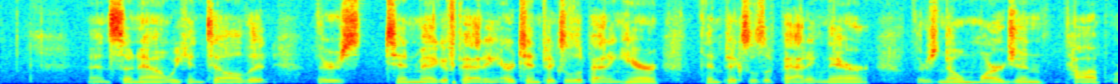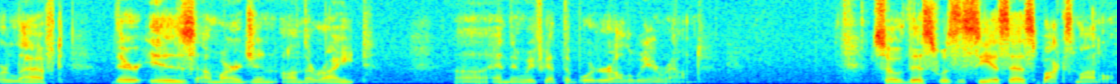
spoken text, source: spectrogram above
And so now we can tell that there's 10 meg of padding or 10 pixels of padding here, 10 pixels of padding there. There's no margin top or left. There is a margin on the right. And then we've got the border all the way around. So this was the CSS box model.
